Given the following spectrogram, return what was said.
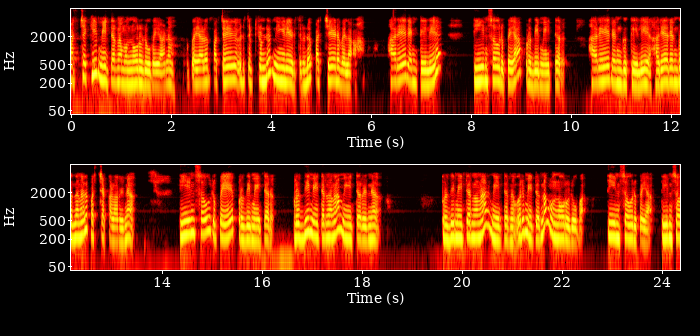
പച്ചയ്ക്ക് മീറ്ററിന് മുന്നൂറ് രൂപയാണ്. അപ്പൊ അയാൾ പച്ച എടുത്തിട്ടുണ്ട് നീല എടുത്തിട്ടുണ്ട്. പച്ചയുടെ വില. ഹരേ രംഗ് തീൻസോ സൗ പ്രതി മീറ്റർ. ഹരേ രംഗ് കെലിയെ. ഹരേ രംഗ് എന്ന് പറഞ്ഞാൽ പച്ച കളറിന്. തീൻ സൗ റുപ്പയെ പ്രതി മീറ്റർ പ്രതി മീറ്റർ എന്ന് പറഞ്ഞാൽ മീറ്ററിന് പ്രതി എന്ന് പറഞ്ഞാൽ മീറ്ററിന് ഒരു മീറ്ററിന് മുന്നൂറ് രൂപ. തീൻ സൗ റുപ്പയ തീൻ സൗ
